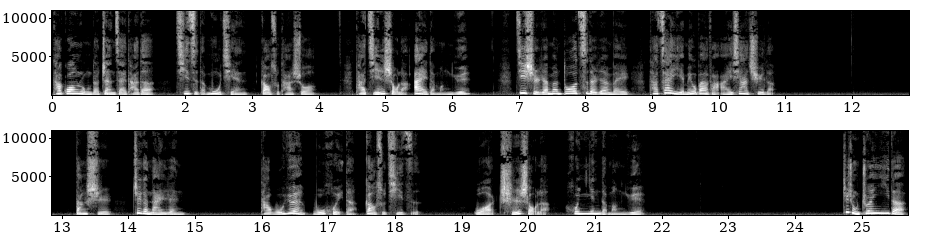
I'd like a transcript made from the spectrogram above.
他光荣的站在他的妻子的墓前，告诉他说：“他谨守了爱的盟约，即使人们多次的认为他再也没有办法挨下去了。”当时，这个男人。他无怨无悔的告诉妻子：“我持守了婚姻的盟约。”这种专一的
